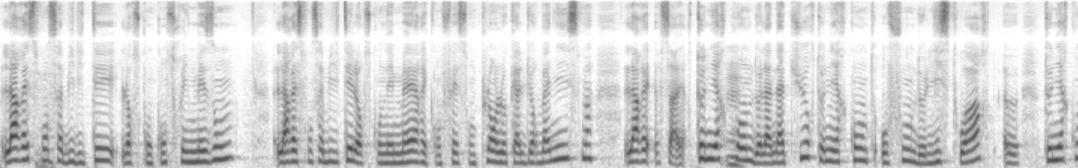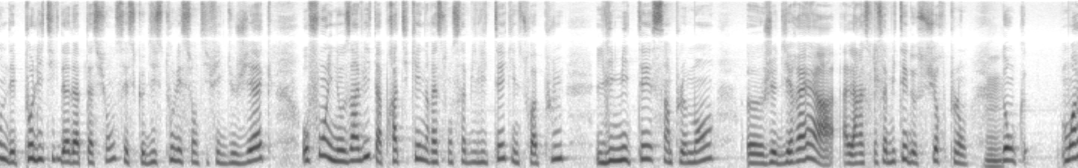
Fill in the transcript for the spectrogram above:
la responsabilité lorsqu'on construit une maison, la responsabilité lorsqu'on est maire et qu'on fait son plan local d'urbanisme, tenir mm. compte de la nature, tenir compte au fond de l'histoire, euh, tenir compte des politiques d'adaptation, c'est ce que disent tous les scientifiques du GIEC. Au fond, ils nous invitent à pratiquer une responsabilité qui ne soit plus limitée simplement, euh, je dirais, à, la responsabilité de surplomb. Mm. Donc, moi,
